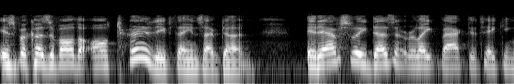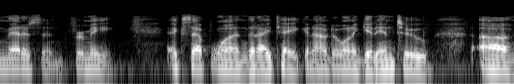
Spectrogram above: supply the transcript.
is because of all the alternative things I've done. It absolutely doesn't relate back to taking medicine for me, except one that I take, and I don't want to get into. Uh,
